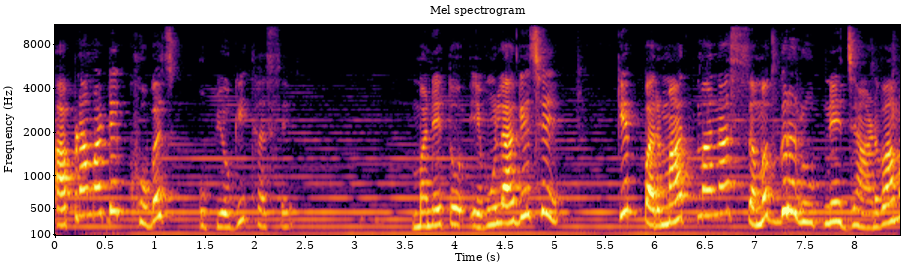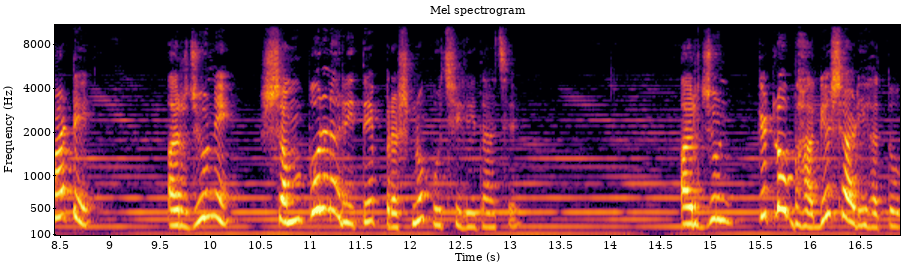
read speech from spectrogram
આપણા માટે ખૂબ જ ઉપયોગી થશે. મને તો એવું લાગે છે કે પરમાત્માના સમગ્ર રૂપને જાણવા માટે અર્જુને સંપૂર્ણ રીતે પ્રશ્નો પૂછી લીધા છે. અર્જુન કેટલો ભાગ્યશાળી હતો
